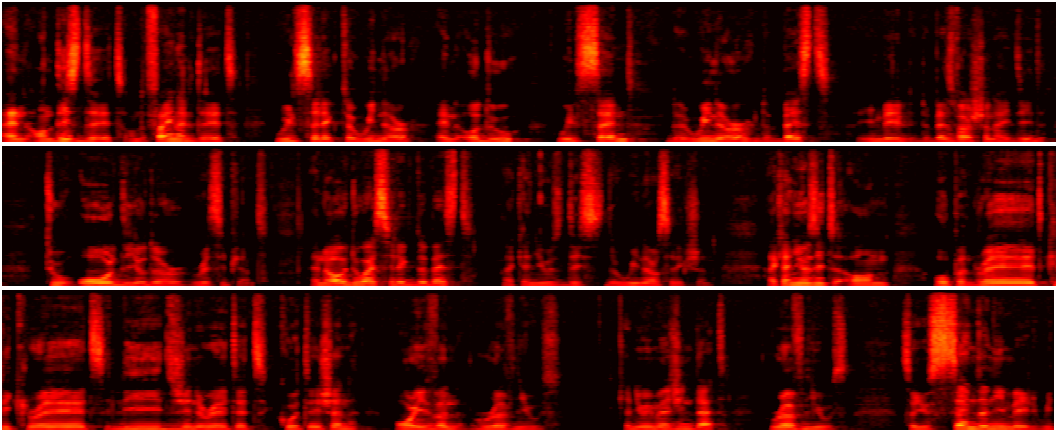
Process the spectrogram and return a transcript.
And on this date, on the final date, we'll select a winner, and Odoo will send the winner, the best email, the best version I did, to all the other recipients. And how do I select the best? I can use this, the winner selection. I can use it on open rate, click rates, leads generated, quotation, or even revenues. Can you imagine that? Revenues. So you send an email, we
